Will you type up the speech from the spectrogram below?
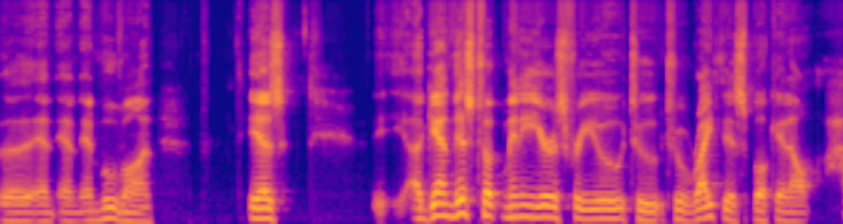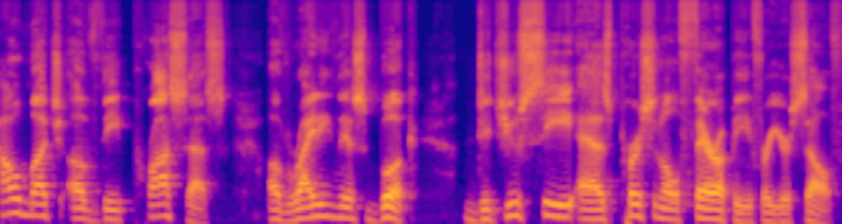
uh, and, and and move on is again this took many years for you to to write this book and how much of the process of writing this book did you see as personal therapy for yourself?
